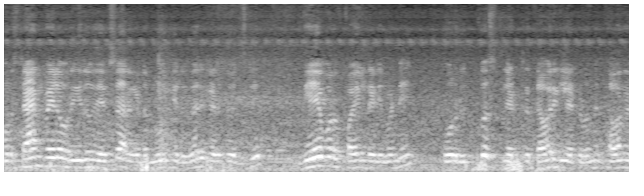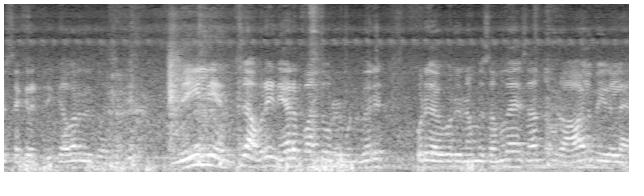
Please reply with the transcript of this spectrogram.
ஒரு ஸ்டாண்ட் ஃபைல ஒரு இருபது எக்ஸ்ட்ரா இருக்கட்டும் நூற்றி இருபது பேருக்கு எடுத்து வச்சுட்டு இதே ஒரு ஃபைல் ரெடி பண்ணி ஒரு ரிக்வஸ்ட் லெட்டர் கவரிங் லெட்டர் வந்து கவர்னர் செக்ரட்டரி கவர்னருக்கு வந்துட்டு மெயிலே அனுப்பிச்சு அவரே நேராக பார்த்து ஒரு ரெண்டு மூணு பேர் ஒரு ஒரு நம்ம சமுதாயம் சார்ந்த ஒரு ஆளுமைகளை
